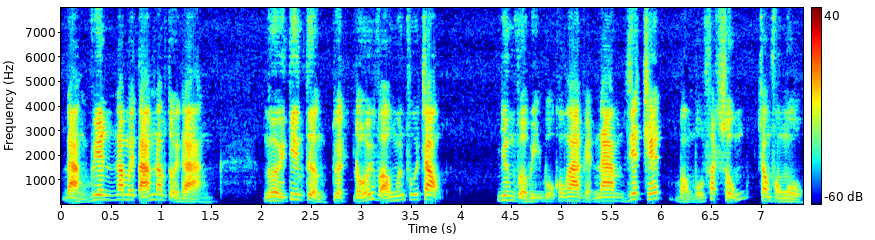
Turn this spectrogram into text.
đảng viên 58 năm tuổi đảng, người tin tưởng tuyệt đối vào ông Nguyễn Phú Trọng, nhưng vừa bị Bộ Công an Việt Nam giết chết bằng bốn phát súng trong phòng ngủ.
